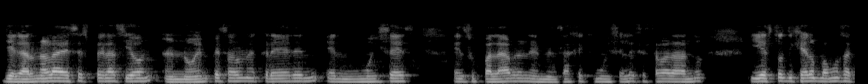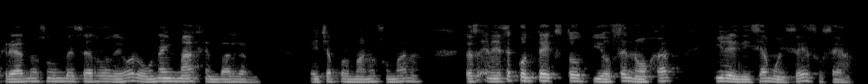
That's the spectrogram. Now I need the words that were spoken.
llegaron a la desesperación, no empezaron a creer en, en Moisés, en su palabra, en el mensaje que Moisés les estaba dando. Y estos dijeron, vamos a crearnos un becerro de oro, una imagen, válgame, hecha por manos humanas. Entonces, en ese contexto, Dios se enoja y le dice a Moisés, o sea,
